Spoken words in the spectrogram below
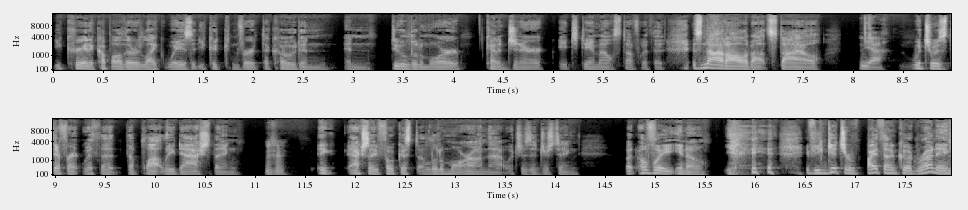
you create a couple other like ways that you could convert the code and and do a little more kind of generic HTML stuff with it. It's not all about style. Yeah. Which was different with the the plotly dash thing. Mhm. It actually focused a little more on that, which is interesting. But hopefully, you know, if you can get your Python code running,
